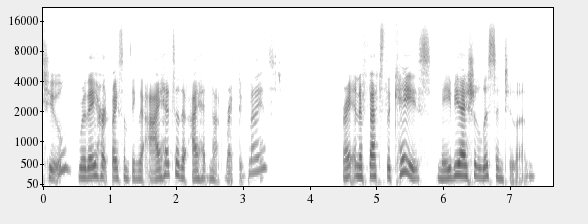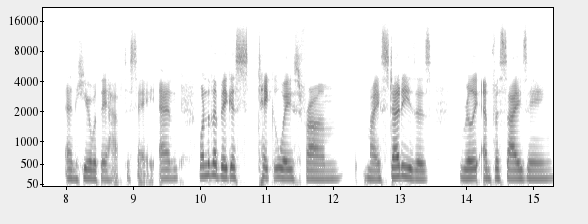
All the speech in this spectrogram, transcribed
too? Were they hurt by something that I had said that I had not recognized? Right? And if that's the case, maybe I should listen to them and hear what they have to say. And one of the biggest takeaways from my studies is really emphasizing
